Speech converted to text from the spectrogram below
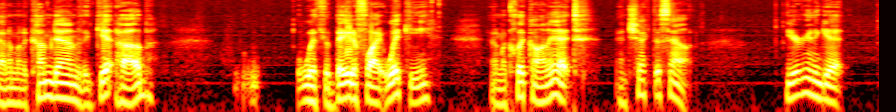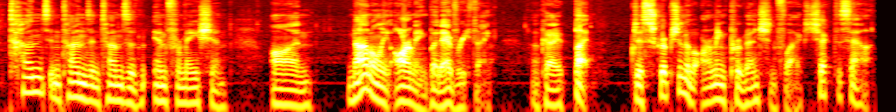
and I'm going to come down to the GitHub with the Betaflight wiki and I'm going to click on it and check this out. You're going to get tons and tons and tons of information on not only arming, but everything. Okay, but description of arming prevention flags. Check this out.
